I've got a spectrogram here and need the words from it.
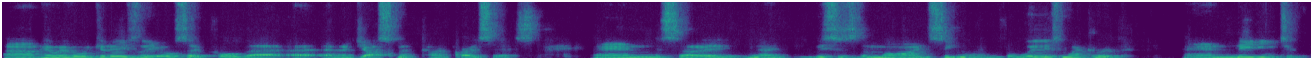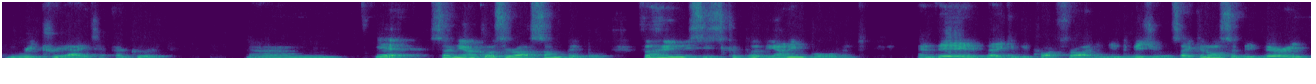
Um, however, we could easily also call that a, an adjustment kind of process. And so, you know, this is the mind signaling for where's my group and needing to recreate a group. Um, yeah. So now, of course, there are some people for whom this is completely unimportant and they they can be quite frightening individuals. They can also be very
